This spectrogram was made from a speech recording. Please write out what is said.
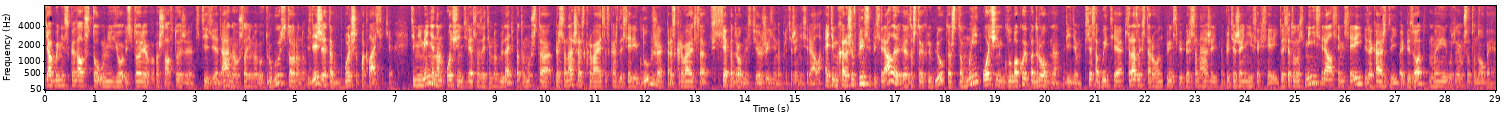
Я бы не сказал, что у нее история пошла в той же стезе, да, она ушла немного в другую сторону. Здесь же это больше по классике. Тем не менее, нам очень интересно за этим наблюдать, потому что персонаж раскрывается с каждой серии глубже, раскрываются все подробности ее жизни на протяжении сериала. Этим и хороши, в принципе, сериалы, э, за что их люблю, то, что мы очень глубоко и подробно видим все события с разных сторон, в принципе, персонажей на протяжении всех серий. То есть это у нас мини-сериал, 7 серий, и за каждый эпизод мы узнаем что-то новое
